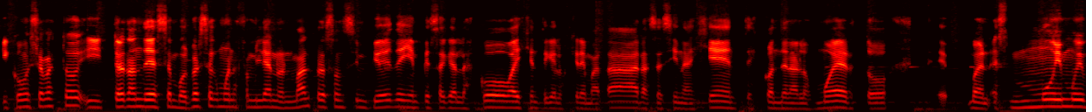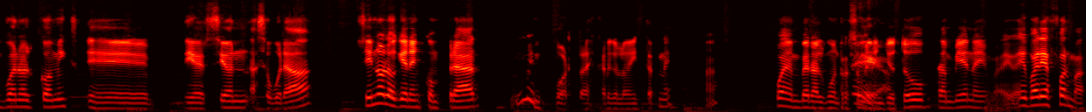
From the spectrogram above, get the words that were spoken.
¿Y cómo se llama esto? Y tratan de desenvolverse como una familia normal, pero son simbioides y empieza a quedar la escoba, hay gente que los quiere matar, asesinan gente, esconden a los muertos. Eh, bueno, es muy muy bueno el cómic, eh, diversión asegurada. Si no lo quieren comprar, no importa, descárguelo de internet. ¿ah? Pueden ver algún resumen en. YouTube también, hay, hay- hay varias formas.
